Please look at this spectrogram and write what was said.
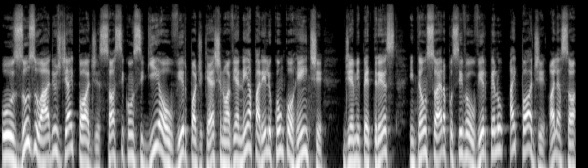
os usuários de iPod. Só se conseguia ouvir podcast, não havia nem aparelho concorrente de MP3, então só era possível ouvir pelo iPod. Olha só.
